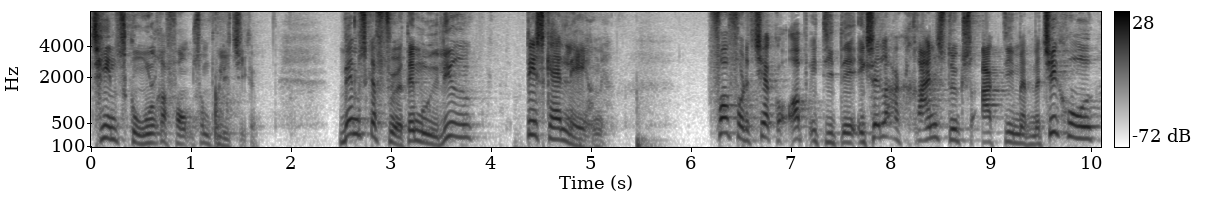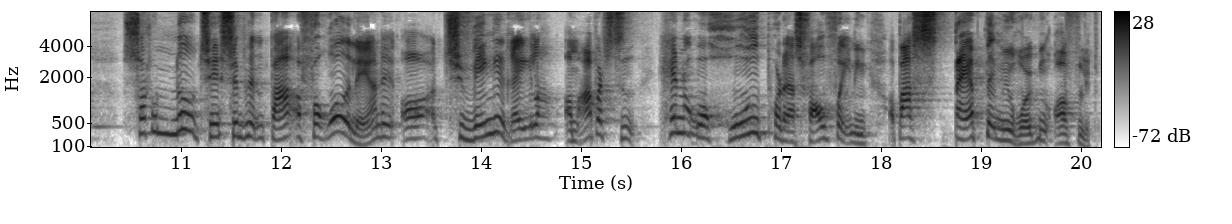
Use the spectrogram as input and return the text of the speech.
til en skolereform som politiker. Hvem skal føre dem ud i livet? Det skal lærerne. For at få det til at gå op i dit øh, Excel-ark regnestyksagtige matematikhoved, så er du nødt til simpelthen bare at forråde lærerne og tvinge regler om arbejdstid hen over hovedet på deres fagforening og bare stab dem i ryggen offentligt.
